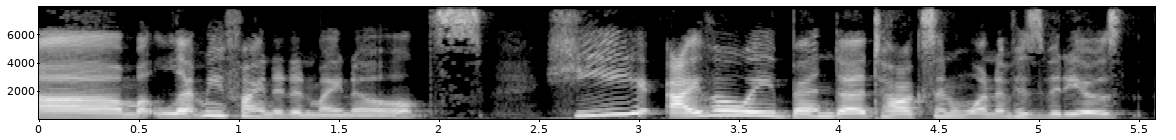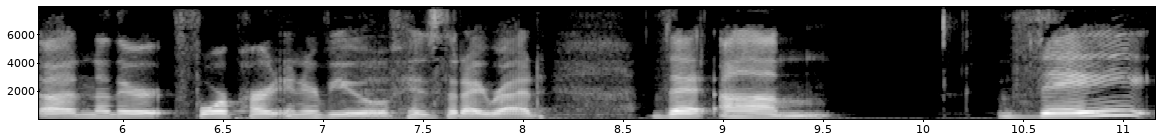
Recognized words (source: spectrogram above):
um, let me find it in my notes. He, Ivo A. Benda, talks in one of his videos, uh, another four part interview of his that I read, that um, they,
